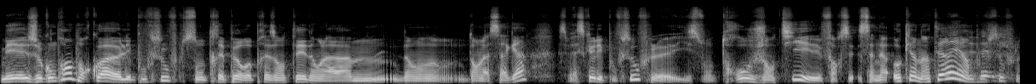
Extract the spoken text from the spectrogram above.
mais je comprends pourquoi euh, les pouf souffles sont très peu représentés dans la hum, dans, dans la saga. C'est parce que les pouf souffles, ils sont trop gentils et forcément, ça n'a aucun intérêt un pouf souffle.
